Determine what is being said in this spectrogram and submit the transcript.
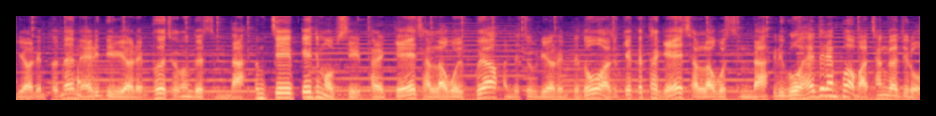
리어 램프는 LED 리어 램프 적용됐습니다. 흠집 깨짐 없이 밝게 잘 나오고 있고요. 반대쪽 리어 램프도 아주 깨끗하게 잘 나오고 있습니다. 그리고 헤드램프와 마찬가지로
